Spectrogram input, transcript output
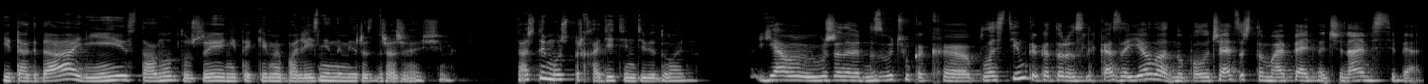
и тогда они станут уже не такими болезненными и раздражающими. Каждый может проходить индивидуально. Я уже, наверное, звучу как э, пластинка, которая слегка заела, но получается, что мы опять начинаем с себя.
